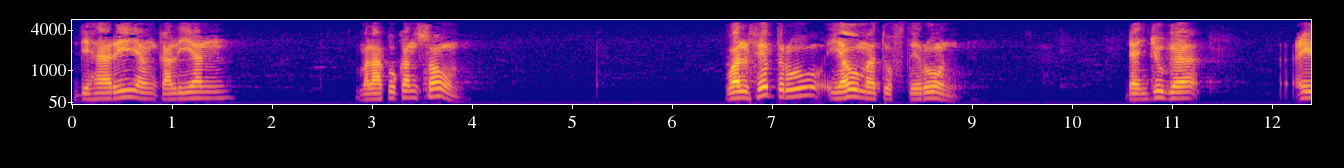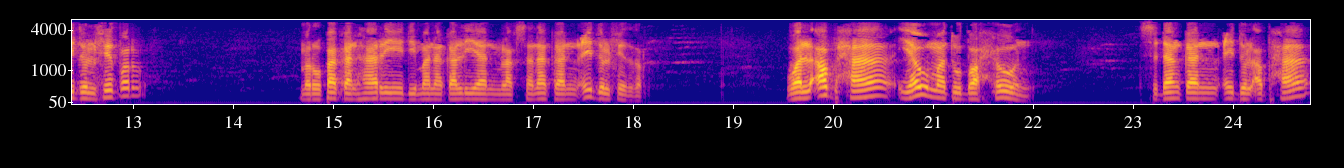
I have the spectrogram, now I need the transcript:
di hari yang kalian melakukan saum wal fitru yauma tuftirun dan juga Idul Fitr merupakan hari di mana kalian melaksanakan Idul Fitr. Wal Adha yauma tudahhun. Sedangkan Idul Adha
